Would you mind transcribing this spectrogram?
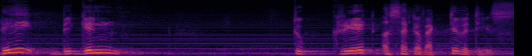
they begin create a set of activities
